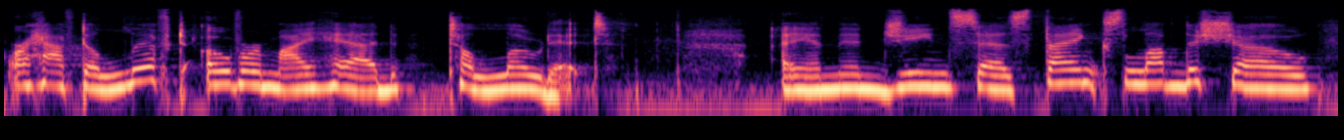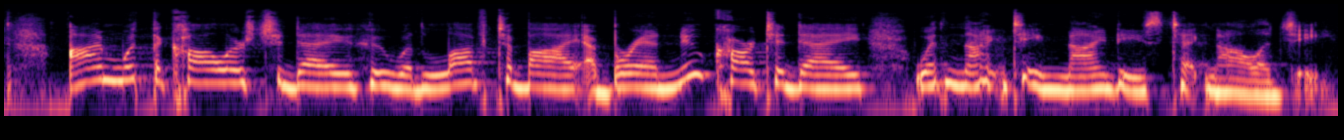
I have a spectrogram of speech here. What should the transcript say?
or have to lift over my head to load it. And then Jean says, Thanks, love the show. I'm with the callers today who would love to buy a brand new car today with 1990s technology.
